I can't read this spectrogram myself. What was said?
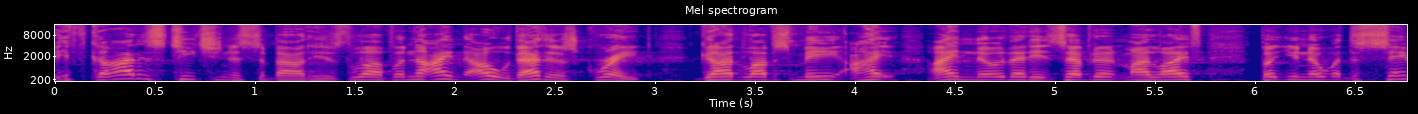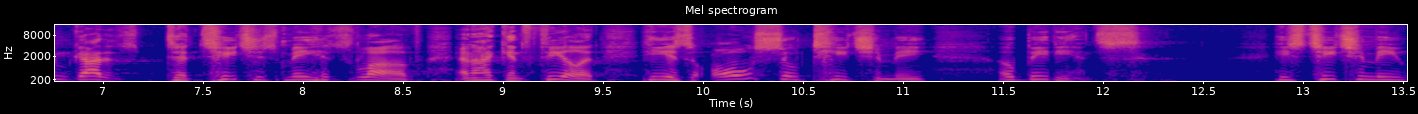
if God is teaching us about his love, and I know that is great. God loves me. I, I know that it's evident in my life. But you know what? The same God that teaches me his love, and I can feel it, he is also teaching me obedience. He's teaching me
